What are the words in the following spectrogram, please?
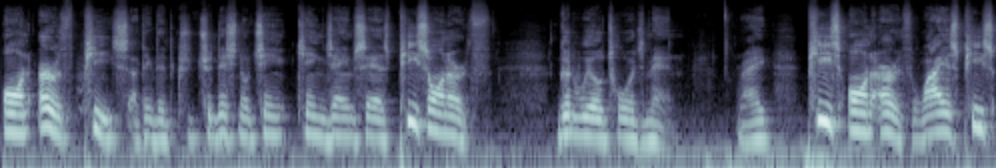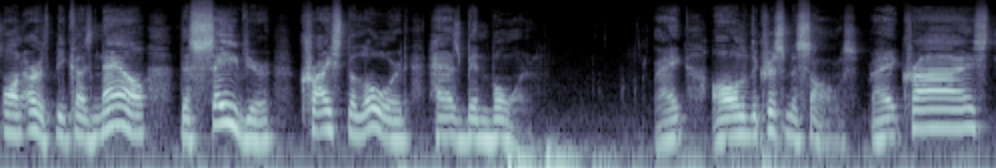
On earth, peace. I think the traditional King James says, peace on earth, goodwill towards men. Right? Peace on earth. Why is peace on earth? Because now the Savior Christ the Lord has been born. right? All of the Christmas songs, right? Christ,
